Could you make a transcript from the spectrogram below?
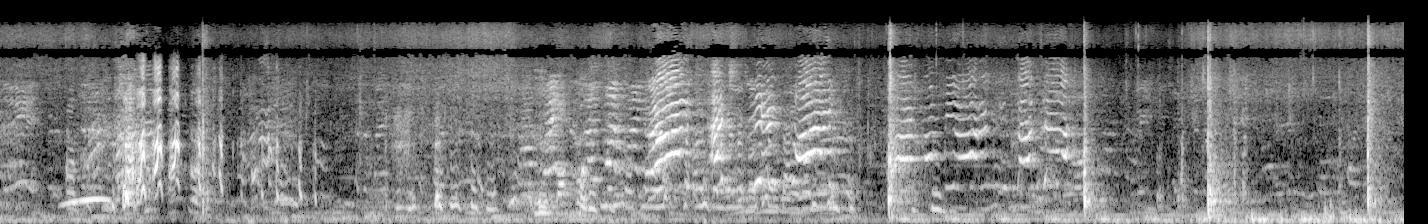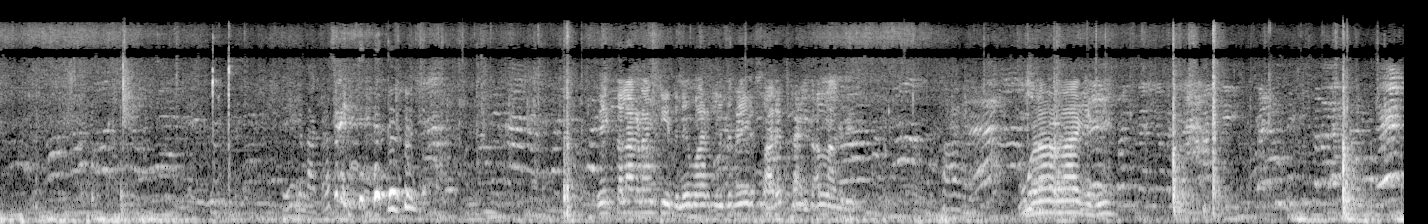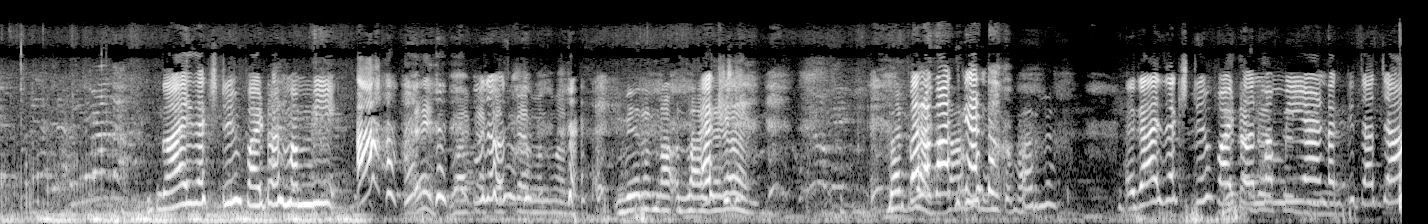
एक तलाक नाम कितने मार ली थे सारे फ्लैट डाल लग रही बड़ा लाग रही guys extreme fight on mummy मेरा बात मार guys extreme fight on mummy and Ankit चाचा।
